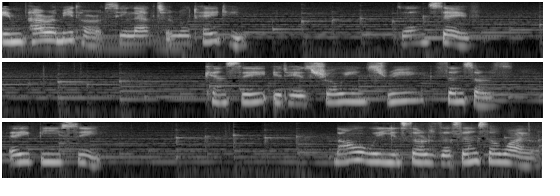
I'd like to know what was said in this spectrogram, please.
In parameter, select rotating, then save. Can see it is showing three sensors A, B, C. Now we insert the sensor wire.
